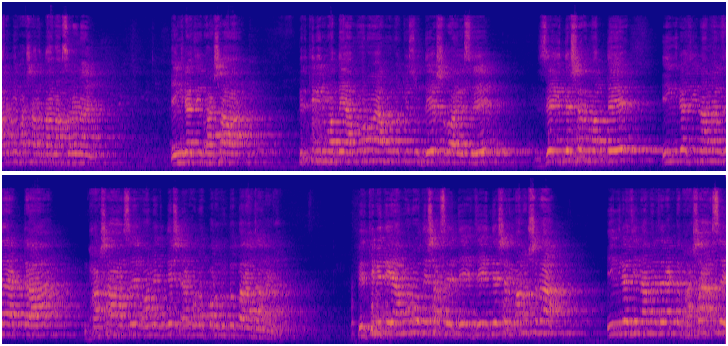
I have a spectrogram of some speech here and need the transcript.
আরবি ভাষার দাম আসলে নাই। ইংরেজি ভাষা পৃথিবীর মধ্যে এমনও এমনও কিছু দেশ রয়েছে, যেই দেশের মধ্যে ইংরেজি নামের যে একটা ভাষা আছে, অনেক দেশ এখনও পর্যন্ত তারা জানে না। পৃথিবীতে এমনও দেশ আছে যে দেশের মানুষরা ইংরেজি নামের একটা ভাষা আছে,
